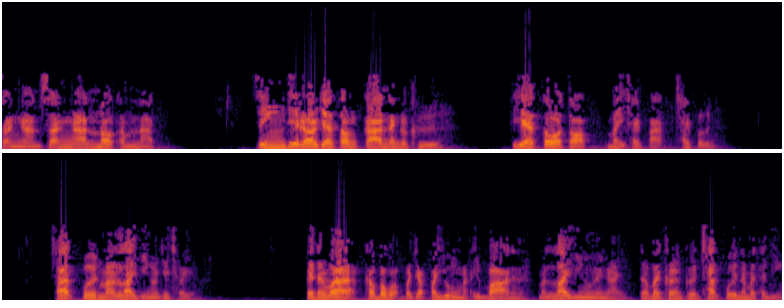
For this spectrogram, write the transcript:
สั่งงานสั่งงานนอกอำนาจ สิ่งที่เราจะต้องการนั่นก็คือที่จะโต้ตอบไม่ใช่ปากใช้ปืน ชักปืนมาไล่ยิงเราเฉยๆเป็นนั้นว่าเขาบอกว่าอย่าไปยุ่งมาไอ้บ้านะมันไล่ยิงง่ายๆแต่ไม่เคยคืนชักปืนนะไม่ทันยิง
